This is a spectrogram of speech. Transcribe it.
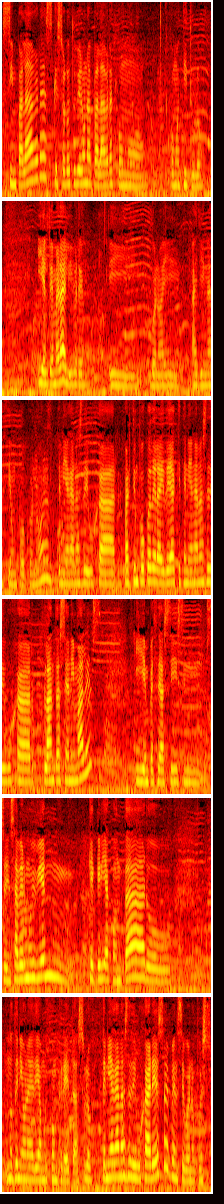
sin palabras que solo tuviera una palabra como, como título. Y el tema era libre. Y bueno, ahí, allí nació un poco, ¿no? Tenía ganas de dibujar, partí un poco de la idea que tenía ganas de dibujar plantas y animales y empecé así sin, sin saber muy bien qué quería contar o no tenía una idea muy concreta, solo tenía ganas de dibujar eso y pensé, bueno, pues,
